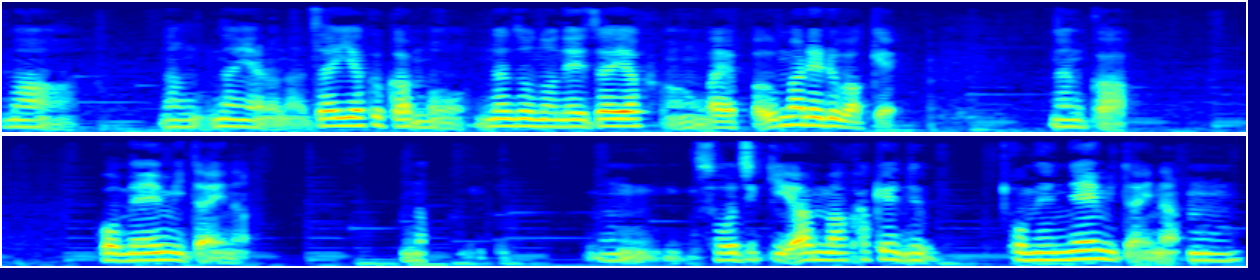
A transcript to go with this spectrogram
まあ、なんなんやろな、罪悪感も、謎のね、罪悪感がやっぱ生まれるわけ。なんか、ごめん、みたいな。なうん、掃除機あんまかけんで、ごめんね、みたいな。うん、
